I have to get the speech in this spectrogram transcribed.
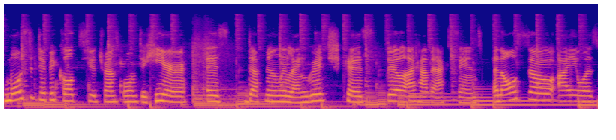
most difficult to transform to here is definitely language because still I have accent. And also I was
